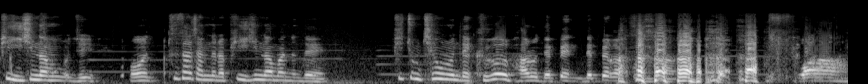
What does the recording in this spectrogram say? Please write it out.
피20 남은 거지. 어 투사 잡느라 피20 남았는데 피 좀 채우는데 그걸 바로 내빼내 빼갖고 간다. 와.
